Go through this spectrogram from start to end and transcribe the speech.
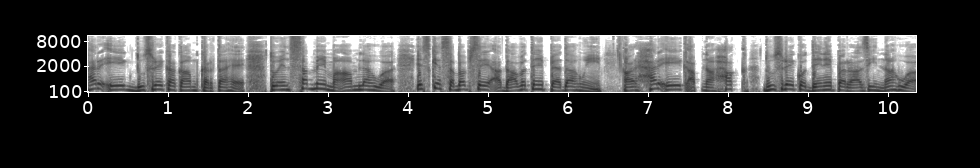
ہر ایک دوسرے کا کام کرتا ہے۔ تو ان سب میں معاملہ ہوا۔ اس کے سبب سے عداوتیں پیدا ہوئیں اور ہر ایک اپنا حق دوسرے کو دینے پر راضی نہ ہوا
